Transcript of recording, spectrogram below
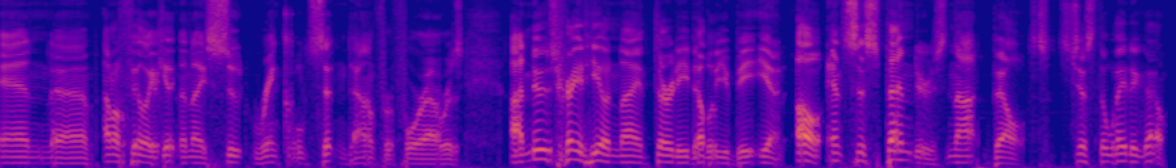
And uh, I don't feel like getting a nice suit wrinkled sitting down for four hours. On News Radio 930 WBEN. Oh, and suspenders, not belts. It's just the way to go.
